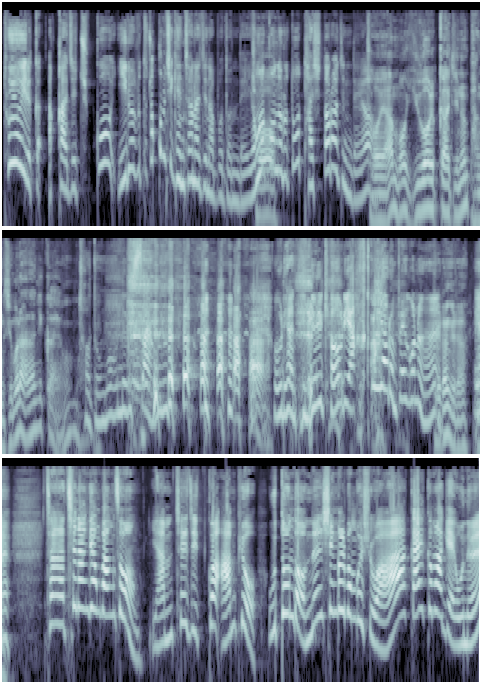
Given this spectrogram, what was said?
토요일까지 춥고 일요일부터 조금씩 괜찮아지나 보던데 영하권으로 또 다시 떨어진대요. 저야 뭐 6월까지는 방심을 안 하니까요. 뭐. 저도 뭐 늘상 우리한테 늘 겨울이야 한여름 빼고는 그럼, 그럼. 예. 자 친환경 방송 얌체짓과 암표 웃돈도 없는 싱글벙글 쇼와 깔끔하게 오늘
